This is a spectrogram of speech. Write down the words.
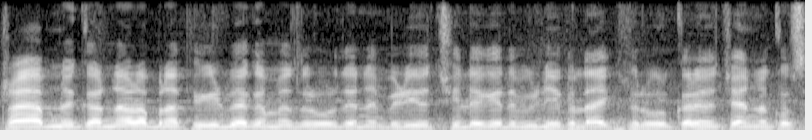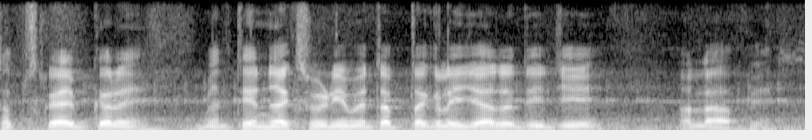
ट्राई आपने करना और अपना फीडबैक हमें ज़रूर देना। वीडियो अच्छी लगे तो वीडियो को लाइक ज़रूर करें चैनल को सब्सक्राइब करें। मिलते हैं नेक्स्ट वीडियो में, तब तक के लिए इजाज़त दीजिए। अल्लाह हाफिज़।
